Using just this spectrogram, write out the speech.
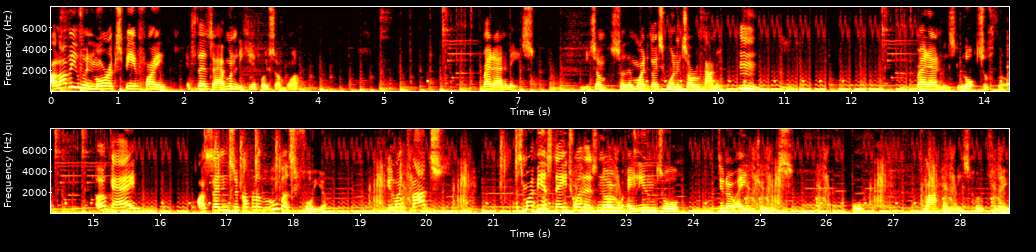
I'll have even more XP if I if there's a heavenly hippo somewhere. Red enemies. So, then why did I spawn in Sarukani? Hmm. Red enemies, lots of them. Okay. I'll send a couple of Ubers for you. You like that? This might be a stage where there's no aliens or you know, angels. Or black enemies, hopefully.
